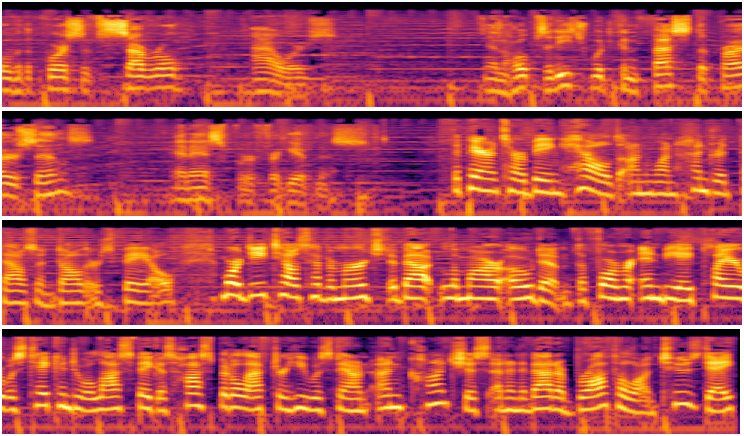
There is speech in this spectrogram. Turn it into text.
over the course of several hours in hopes that each would confess the prior sins and ask for forgiveness. The parents are being held on $100,000 bail. More details have emerged about Lamar Odom. The former NBA player was taken to a Las Vegas hospital after he was found unconscious at a Nevada brothel on Tuesday.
